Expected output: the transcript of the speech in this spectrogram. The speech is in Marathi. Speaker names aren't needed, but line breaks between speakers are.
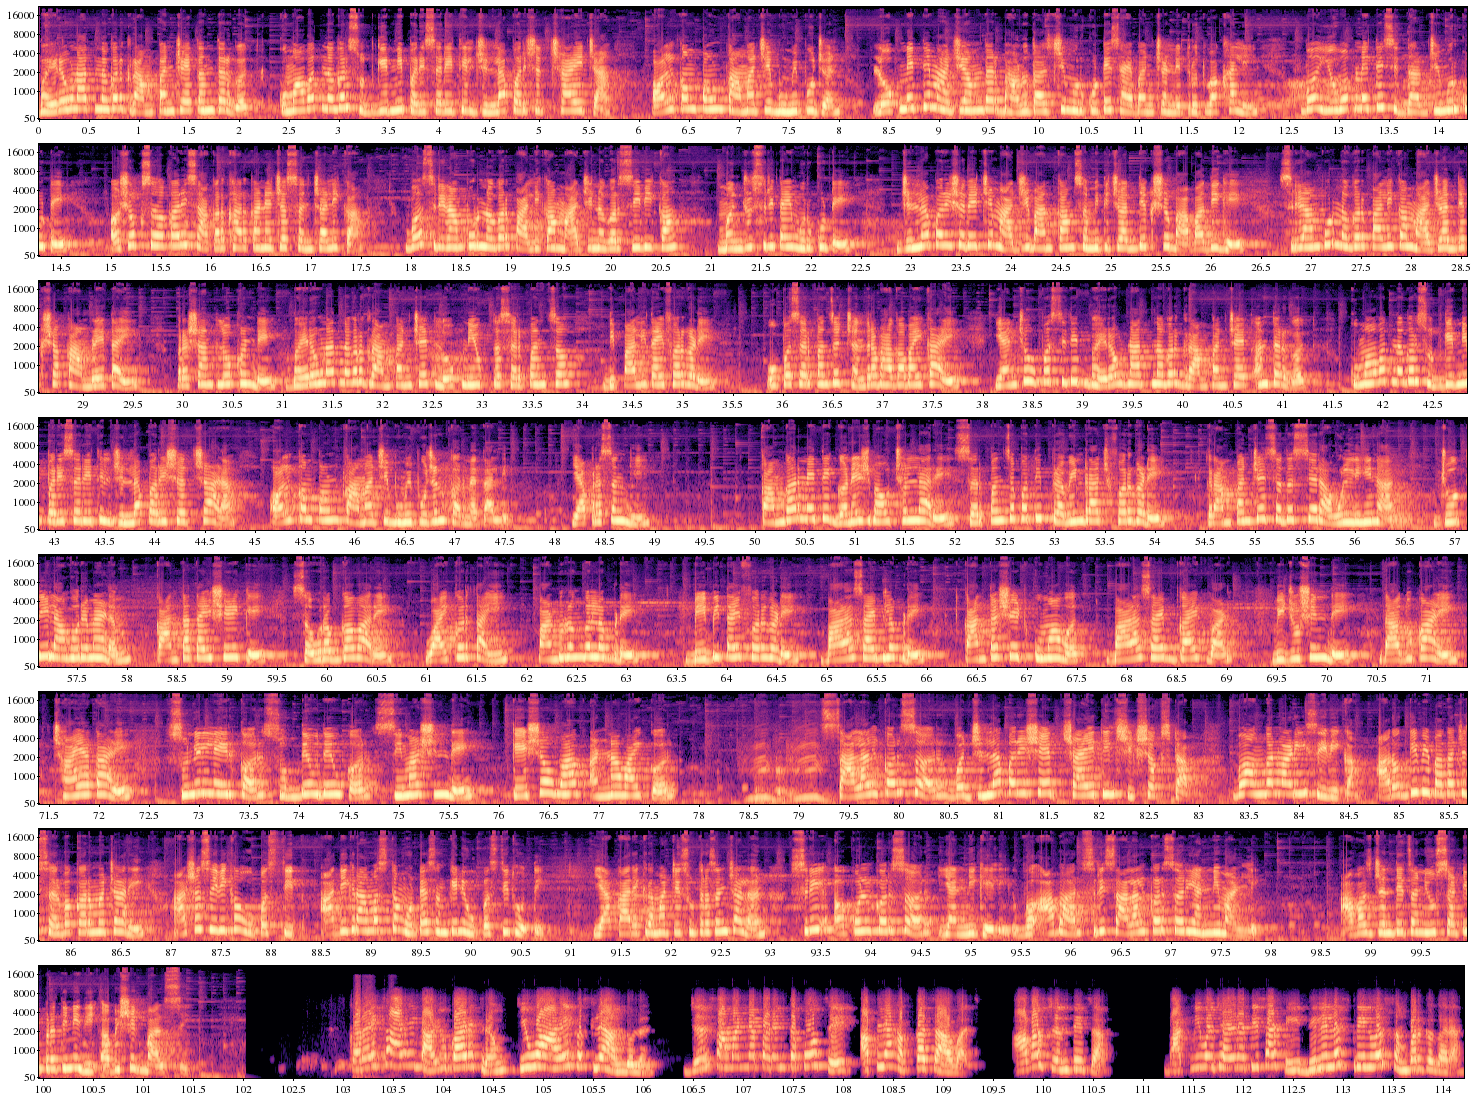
भैरवनाथ नगर ग्रामपंचायत अंतर्गत कुमावत नगर सुदगिरणी परिसर येथील जिल्हा परिषद शाळेच्या ऑल कंपाऊंड कामाचे भूमिपूजन लोकनेते माजी आमदार भानुदासजी मुरकुटे साहेबांच्या नेतृत्वाखाली व युवक नेते सिद्धार्थजी मुरकुटे अशोक सहकारी साखर कारखान्याच्या संचालिका व श्रीरामपूर नगरपालिका माजी नगरसेविका मंजुश्रीताई मुरकुटे जिल्हा परिषदेचे माजी बांधकाम समितीचे अध्यक्ष बाबा दिघे श्रीरामपूर नगरपालिका माजी अध्यक्षा कांबळेताई प्रशांत लोखंडे भैरवनाथ नगर ग्रामपंचायत लोकनियुक्त सरपंच दीपालीताई फरगडे उपसरपंच चंद्रभागाबाई काळे यांच्या उपस्थितीत भैरवनाथ नगर ग्रामपंचायत अंतर्गत कुमावत नगर सुदगिरणी परिसर येथील जिल्हा परिषद शाळा ऑल कंपाऊंड कामाचे भूमिपूजन करण्यात आले. या प्रसंगी कामगार नेते गणेश भाऊ छल्लारे सरपंचपती प्रवीणराज फरगडे ग्रामपंचायत सदस्य राहुल लिहिनार ज्योती लाहोरे मॅडम कांताताई शेळके सौरभ गवारे वायकरताई पांडुरंग लबडे बेबीताई फरगडे बाळासाहेब लबडे कांताशेठ कुमावत बाळासाहेब गायकवाड विजू शिंदे दादू काळे छाया काळे सुनील नेरकर सुखदेव देवकर सीमा शिंदे केशव वाघ अण्णा वायकर सालालकर सर व जिल्हा परिषद शाळेतील शिक्षक स्टाफ व अंगणवाडी सेविका आरोग्य विभागाचे सर्व कर्मचारी आशा सेविका उपस्थित आदी ग्रामस्थ मोठ्या संख्येने उपस्थित होते. या कार्यक्रमाचे सूत्रसंचालन श्री अकोलकर सर यांनी केले व आभार श्री सालालकर सर यांनी मानले. आवाज जनतेचा न्यूजसाठी प्रतिनिधी अभिषेक बालसे.
करायचा आहे लाईव्ह कार्यक्रम किंवा आहे कसले आंदोलन? जनसामान्यापर्यंत पोहोचेल आपल्या हक्काचा आवाज. आवाज जनतेचा. बातमी व जाहिरातीसाठी दिलेल्या स्क्रीनवर संपर्क करा.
